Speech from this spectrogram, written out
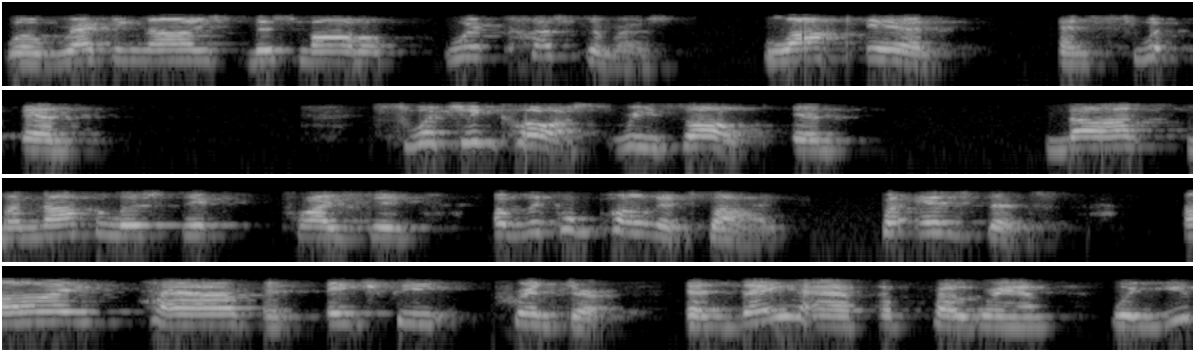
will recognize this model where customers lock in and, and switching costs result in non monopolistic pricing of the component side. For instance, I have an HP printer, and they have a program where you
